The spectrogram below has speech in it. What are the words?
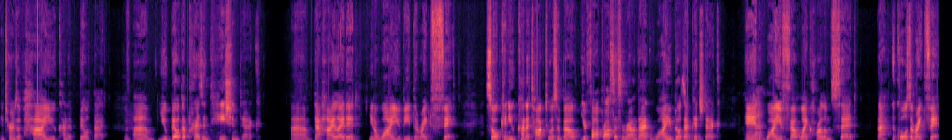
in terms of how you kind of built that. Mm-hmm. Um, you built a presentation deck um, that highlighted, you know, why you'd be the right fit. So, can you kind of talk to us about your thought process around that? Why you built that pitch deck, and yeah. why you felt like Harlem said that Nicole's the right fit.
